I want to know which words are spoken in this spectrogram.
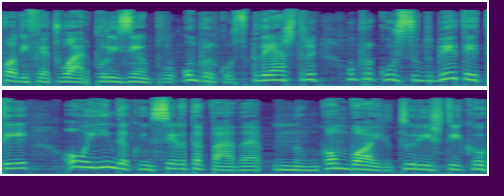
Pode efetuar, por exemplo, um percurso pedestre, um percurso de BTT ou ainda conhecer a Tapada num comboio turístico,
